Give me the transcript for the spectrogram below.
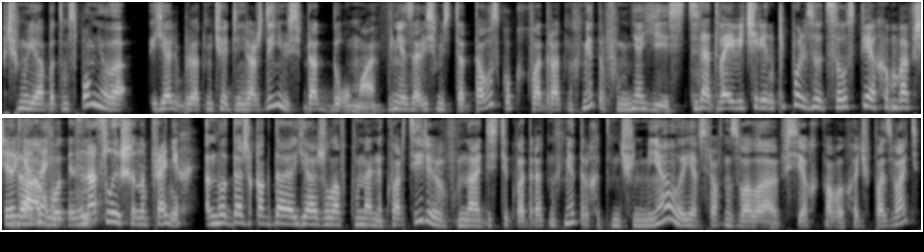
Почему я об этом вспомнила? Я люблю отмечать день рождения у себя дома, вне зависимости от того, сколько квадратных метров у меня есть. Да, твои вечеринки пользуются успехом вообще. Да, я вот, наслышана про них. Но даже когда я жила в коммунальной квартире на 10 квадратных метрах, это ничего не меняло. Я все равно звала всех, кого хочу позвать.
